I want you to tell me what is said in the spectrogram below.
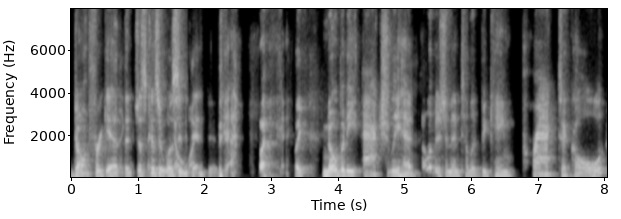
don't forget like, that just because it was no invented, yeah. like, like nobody actually had hmm. television until it became practical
